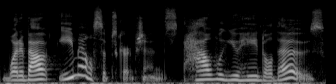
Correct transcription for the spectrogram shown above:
What about email subscriptions? How will you handle those?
